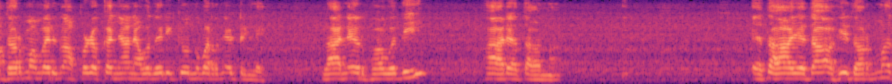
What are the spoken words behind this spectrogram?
അധർമ്മം വരുന്നത് അപ്പോഴൊക്കെ ഞാൻ അവതരിക്കുമെന്ന് പറഞ്ഞിട്ടില്ലേ? ഗ്ലാനിർഭവതി ഭാരതാന്ന്. യഥാ യഥാ ഹി ധർമ്മ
